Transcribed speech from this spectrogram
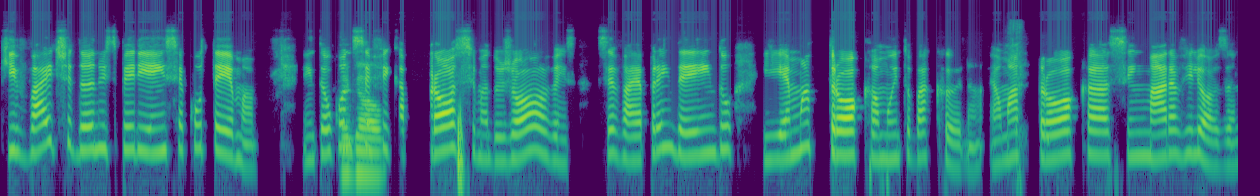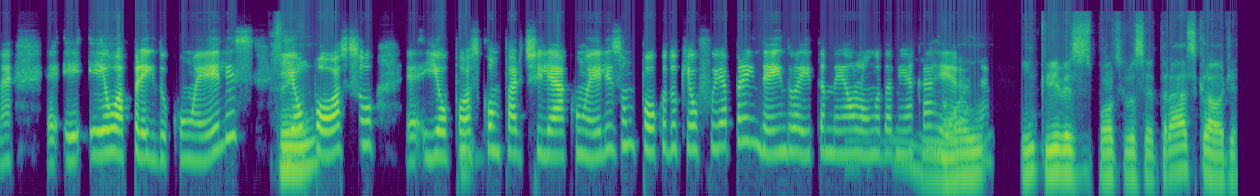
que vai te dando experiência com o tema. Então quando você Legal. fica próxima dos jovens, você vai aprendendo, e é uma troca muito bacana, é uma troca, assim, maravilhosa, né. E eu aprendo com eles, e eu Sim. posso, eh, e eu posso Hum. compartilhar com eles um pouco do que eu fui aprendendo aí também ao longo da minha carreira, né. in incrível esses pontos que você traz, Cláudia.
